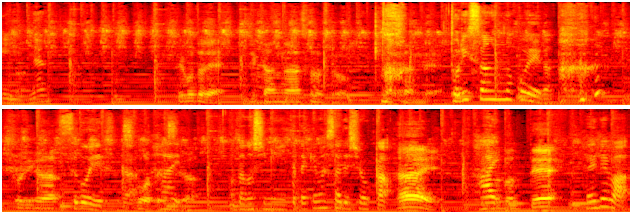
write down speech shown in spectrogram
いいよね。ということで時間がそろそろ来ましたんで。鳥さんの声が。鳥がすごいですが。はい。お楽しみいただけましたでしょうか？はい。はい。ということで、それでは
